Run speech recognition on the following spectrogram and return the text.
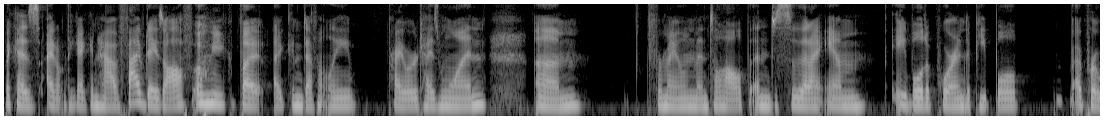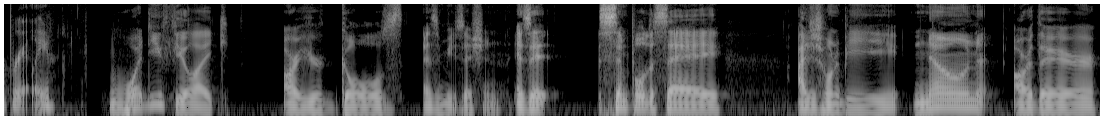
because I don't think I can have five days off a week, but I can definitely prioritize one um, for my own mental health and just so that I am able to pour into people appropriately. What do you feel like are your goals as a musician? Is it simple to say, I just want to be known? Are there,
